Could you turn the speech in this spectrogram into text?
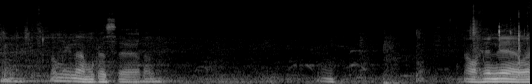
อืมก็ไม่นำกระแสแล้วเอาให้แน่ไว้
